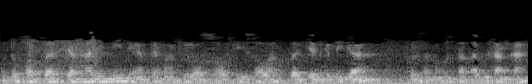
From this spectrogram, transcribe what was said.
untuk khotbah siang hari ini dengan tema filosofi sholat bagian ketiga bersama Ustadz Abu Sangka.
